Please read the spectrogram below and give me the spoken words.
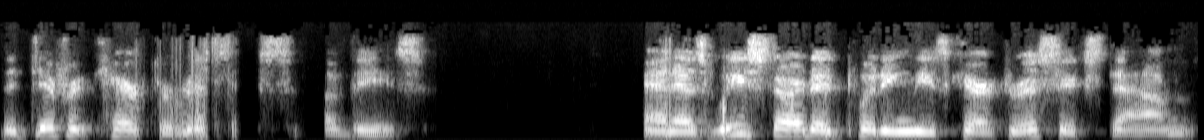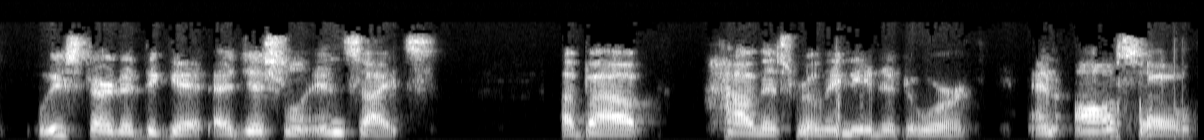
the different characteristics of these. And as we started putting these characteristics down, we started to get additional insights about how this really needed to work and also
